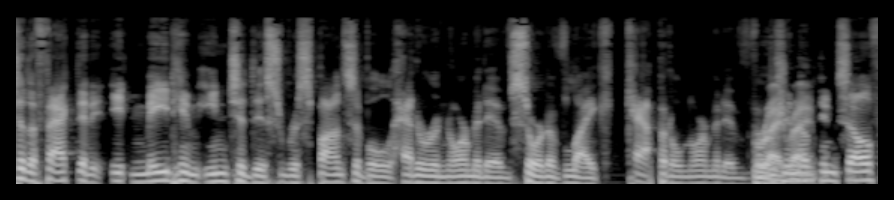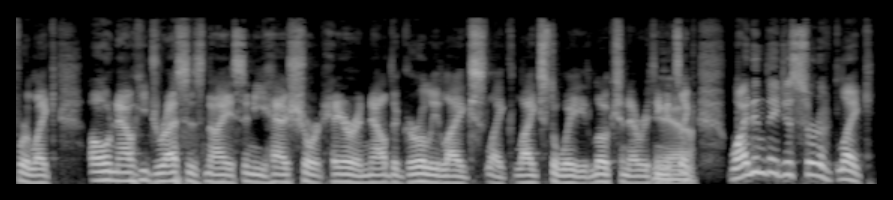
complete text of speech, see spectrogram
to the fact that it, it made him into this responsible heteronormative sort of like capital normative version right. of himself where like oh now he dresses nice and he has short hair and now the girl he likes like likes the way he looks and everything. It's like why didn't they just sort of like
